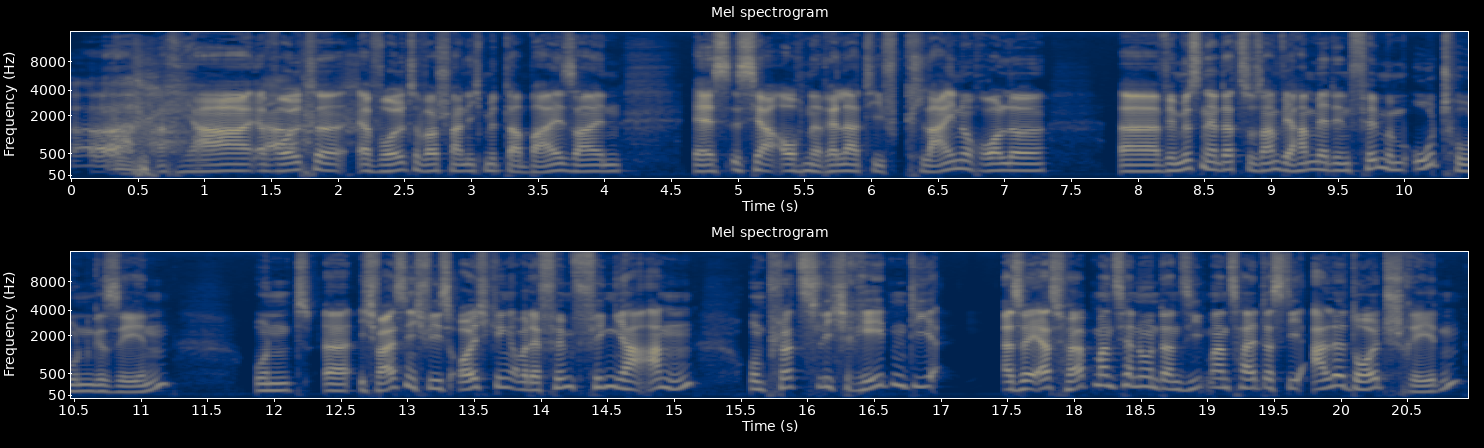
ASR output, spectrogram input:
Äh, Ach ja, er ja. wollte, er wollte wahrscheinlich mit dabei sein. Es ist ja auch eine relativ kleine Rolle. Äh, wir müssen ja dazu sagen, wir haben ja den Film im O-Ton gesehen. Und äh, ich weiß nicht, wie es euch ging, aber der Film fing ja an und plötzlich reden die also erst hört man es ja nur und dann sieht man es halt, dass die alle Deutsch reden.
